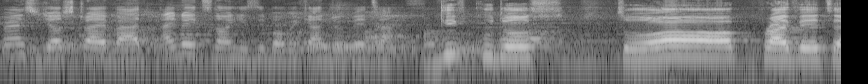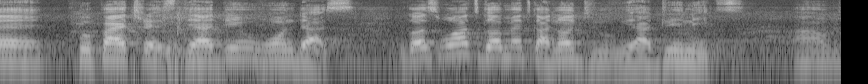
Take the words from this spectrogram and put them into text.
parents just try hard. I know it's not easy, but we can do better. Give kudos to all private uh, proprietors. They are doing wonders. Because what government cannot do, we are doing it. And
